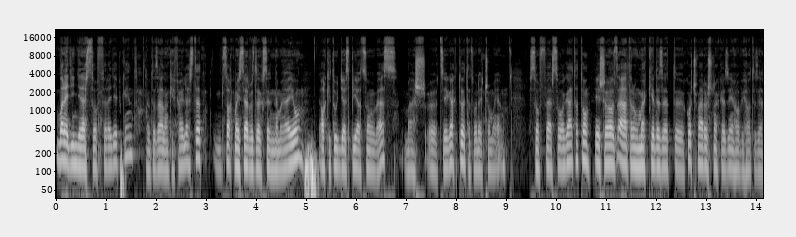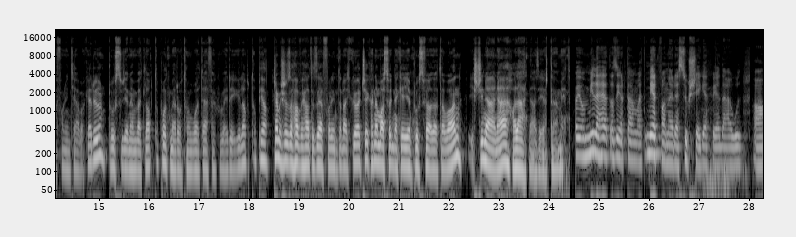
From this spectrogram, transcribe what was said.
Van egy ingyenes szoftver egyébként, amit az állam kifejlesztett. Szakmai szervezetek szerint nem olyan jó. Aki tudja, az piacon vesz más cégektől, tehát van egy csomó olyan szoftver szolgáltató, és az általunk megkérdezett kocsmárosnak ez ilyen havi 6000 forintjába kerül, plusz ugye nem vett laptopot, mert otthon volt elfekvő egy régi laptopja. Nem is ez a havi 6000 forint a nagy költség, hanem nem az, hogy neki ilyen plusz feladata van, és csinálná, ha látná az értelmét. Vajon mi lehet az értelmet? Miért van erre szüksége például a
